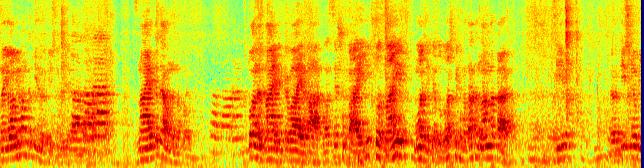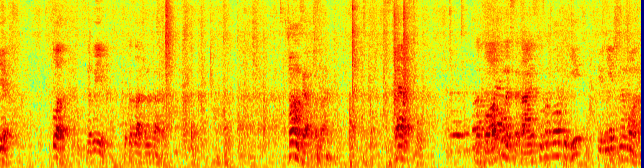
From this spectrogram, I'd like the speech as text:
Знайомі вам такі географічні є? Так. Знаєте, де вони знаходяться? Хто не знає, відкриває атласи, шукає їх. Хто знає, може йти до дошки і показати нам на карті. Ці географічні об'єкти. Хто не боїться показати на карті? Що нам треба показати? Перську затоку, мексиканську затоку і північне море.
